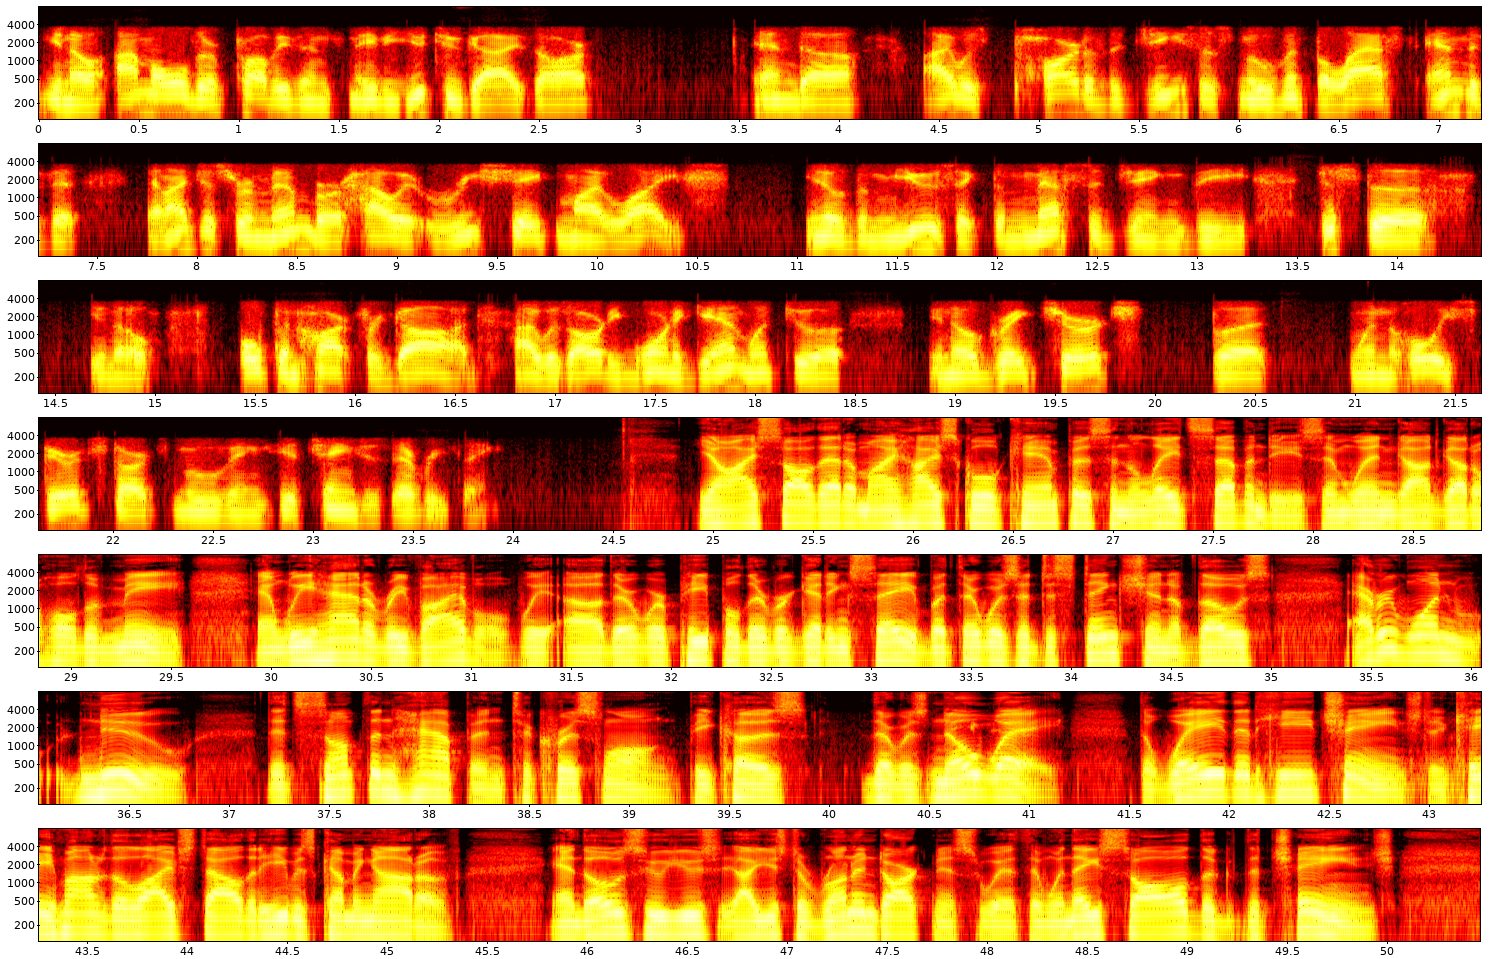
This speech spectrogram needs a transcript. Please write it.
you know, I'm older probably than maybe you two guys are, and uh, I was part of the Jesus movement, the last end of it, and I just remember how it reshaped my life. You know, the music, the messaging, the just the you know open heart for God. I was already born again, went to a you know great church, but when the Holy Spirit starts moving, it changes everything. You know, I saw that at my high school campus in the late 70s, and when God got a hold of me, and we had a revival. We, uh, there were people that were getting saved, but there was a distinction of those. Everyone knew that something happened to Chris Long because there was no way the way that he changed and came out of the lifestyle that he was coming out of and those who used I used to run in darkness with and when they saw the the change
